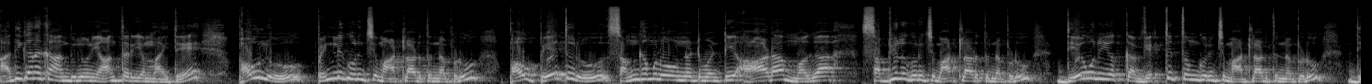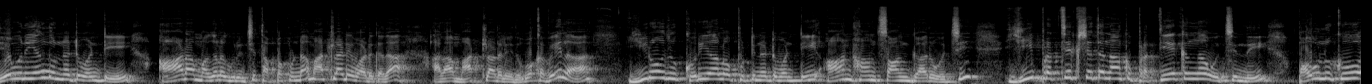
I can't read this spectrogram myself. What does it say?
అది గనక అందులోని ఆంతర్యం అయితే పౌలు పెళ్ళి గురించి మాట్లాడుతున్నప్పుడు పౌ పేతురు సంఘములో ఉన్నటువంటి ఆడ మగ సభ్యుల గురించి మాట్లాడుతున్నప్పుడు దేవుని యొక్క వ్యక్తిత్వం గురించి మాట్లాడుతున్నప్పుడు దేవుని ఎందు ఉన్నటువంటి ఆడ మగల గురించి తప్పకుండా మాట్లాడేవాడు కదా. అలా మాట్లాడలేదు. ఒకవేళ ఈరోజు కొరియాలో పుట్టినటువంటి ఆన్ హాన్ సాంగ్ గారు వచ్చి ఈ ప్రత్యక్షత నాకు ప్రత్యేకంగా వచ్చింది పౌలుకు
